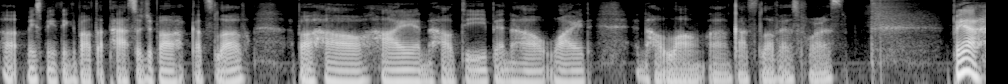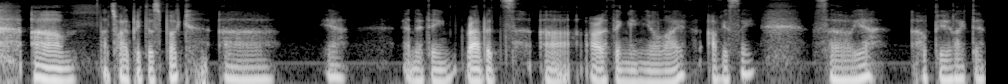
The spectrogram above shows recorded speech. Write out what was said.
uh, makes me think about the passage about God's love, about how high and how deep and how wide and how long uh, God's love is for us. But yeah, um, that's why I picked this book. Uh, yeah, and I think rabbits uh, are a thing in your life, obviously. So yeah, I hope you liked it.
